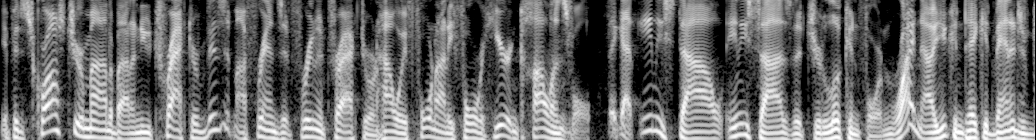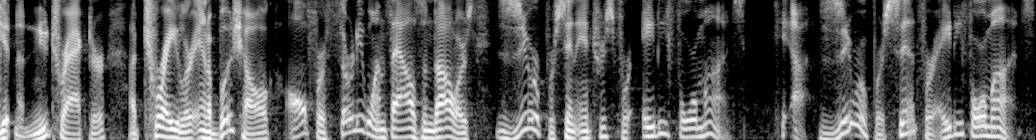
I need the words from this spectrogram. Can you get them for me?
If it's crossed your mind about a new tractor, visit my friends at Freeman Tractor on Highway 494 here in Collinsville. They got any style, any size that you're looking for. And right now, you can take advantage of getting a new tractor, a trailer, and a bush hog, all for $31,000, 0% interest for 84 months. Yeah, 0% for 84 months.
